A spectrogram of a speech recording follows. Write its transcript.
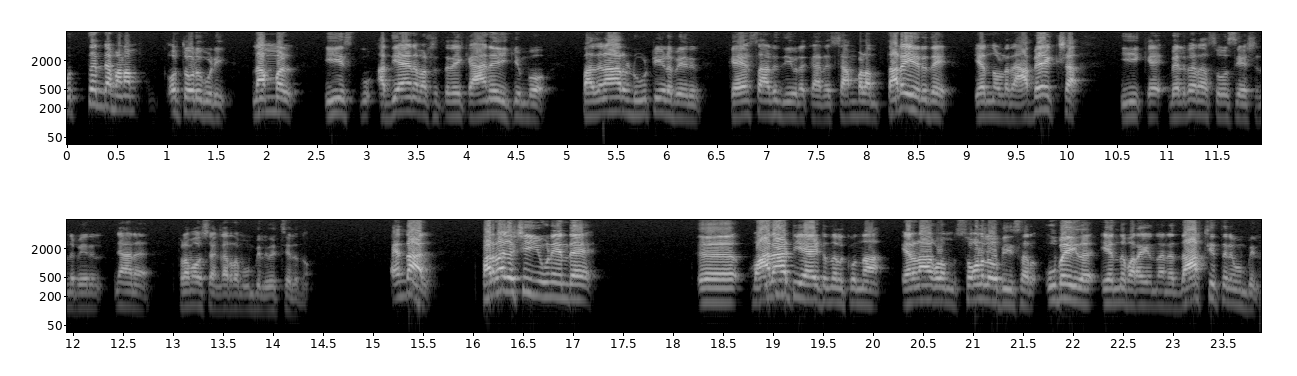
പുത്തന്റെ മണം ഒത്തോടുകൂടി നമ്മൾ ഈ അധ്യയന വർഷത്തിലേക്ക് ആനയിക്കുമ്പോൾ പതിനാറ് ഡ്യൂട്ടിയുടെ പേരിൽ കെ എസ് ആർ ടി ജീവനക്കാരന് ശമ്പളം തടയരുതേ എന്നുള്ളൊരു അപേക്ഷ ഈ കെ വെൽഫെയർ അസോസിയേഷന്റെ പേരിൽ ഞാൻ പ്രമോദ് ശങ്കറിന്റെ മുമ്പിൽ വെച്ചിരുന്നു. എന്നാൽ ഭരണകക്ഷി യൂണിയന്റെ വാലാട്ടിയായിട്ട് നിൽക്കുന്ന എറണാകുളം സോണൽ ഓഫീസർ ഉബൈദ് എന്ന് പറയുന്നതിന്റെ ദാർഷ്ട്യത്തിന് മുമ്പിൽ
